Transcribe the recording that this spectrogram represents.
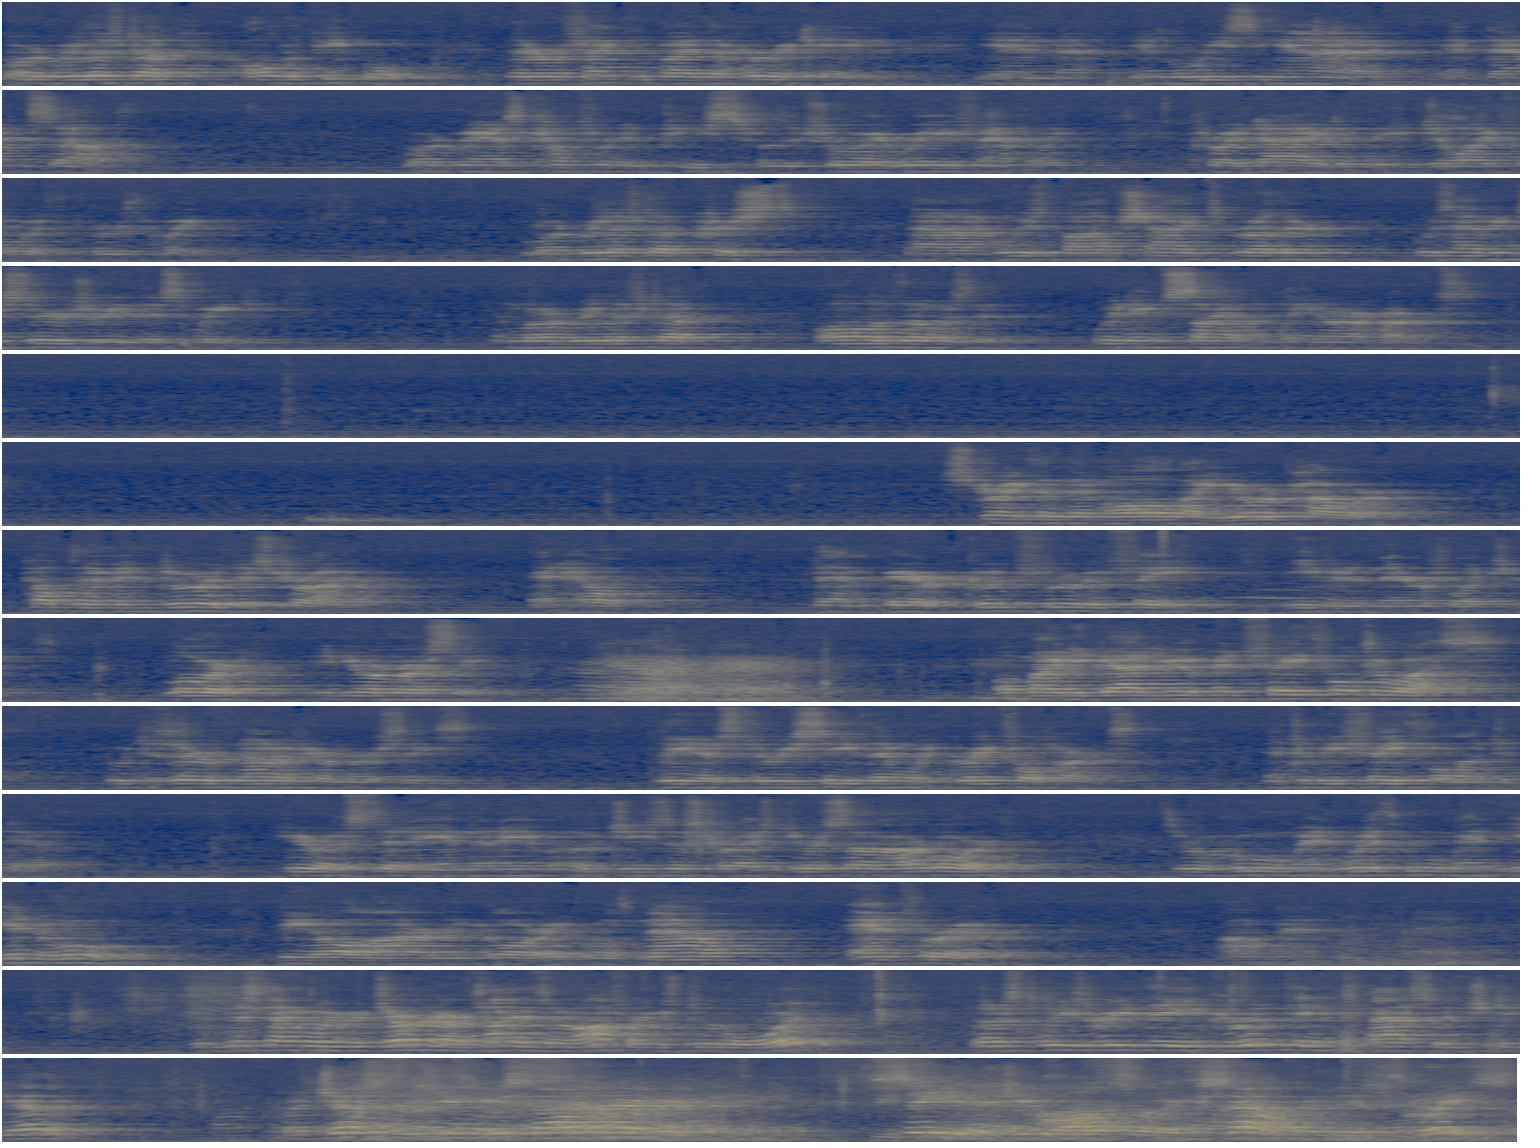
Lord, we lift up all the people that are affected by the hurricane in, uh, in Louisiana down south. Lord, we ask comfort and peace for the Troy Ray family. Troy died in the July 4th earthquake. Lord, we lift up Chris, uh, who is Bob Scheide's brother, who is having surgery this week. And Lord, we lift up all of those that went in silently in our hearts. Strengthen them all by your power. Help them endure this trial and help them bear good fruit of faith even in their afflictions. Lord, in your mercy. Almighty God, you have been faithful to us who deserve none of your mercies. Lead us to receive them with grateful hearts and to be faithful unto death. Hear us today in the name of Jesus Christ, your Son, our Lord, through whom and with whom and in whom be all honor and glory, both now and forever. Amen. At this time we return our tithes and offerings to the Lord. Let us please read the Corinthians passage together. But just as you excel in everything, see that you also excel in this grace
